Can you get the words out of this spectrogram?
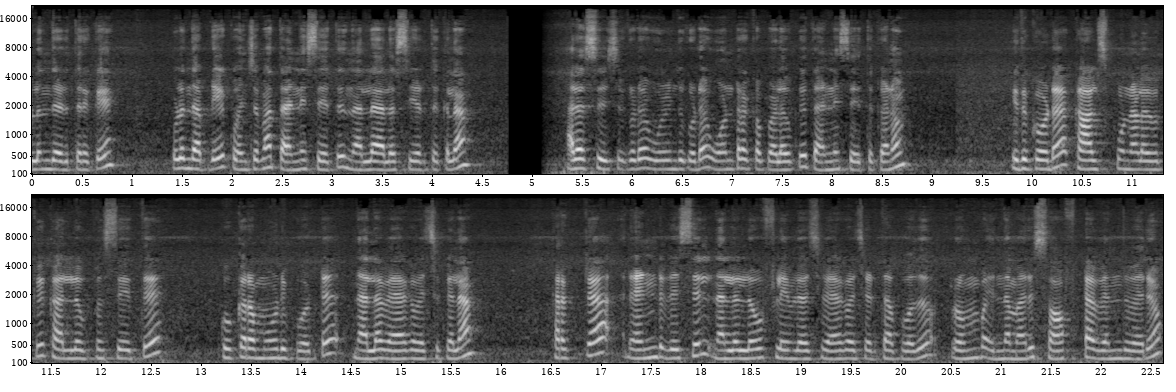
உளுந்து எடுத்திருக்கேன். உளுந்து அப்படியே கொஞ்சமாக தண்ணி சேர்த்து நல்லா அலசி எடுத்துக்கலாம். அலசி வச்சு கூட உளுந்து கூட ஒன்றரை கப் அளவுக்கு தண்ணி சேர்த்துக்கணும். இது கூட கால் ஸ்பூன் அளவுக்கு கல் உப்பு சேர்த்து குக்கரை மூடி போட்டு நல்லா வேக வச்சுக்கலாம். கரெக்டாக ரெண்டு விசில் நல்ல லோ ஃப்ளேமில் வச்சு வேக வச்சு எடுத்தால் போதும். ரொம்ப இந்த மாதிரி சாஃப்டாக வெந்து வரும்.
